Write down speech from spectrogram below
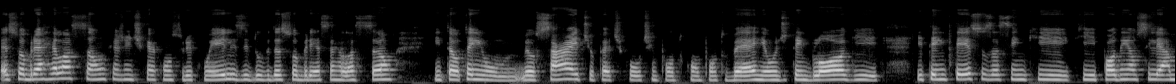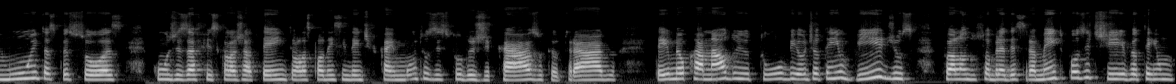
é sobre a relação que a gente quer construir com eles e dúvidas sobre essa relação. Então, tem o meu site, o petcoaching.com.br, onde tem blog e tem textos assim que, que podem auxiliar muitas pessoas com os desafios que elas já têm. Então, elas podem se identificar em muitos estudos de caso que eu trago. Tem o meu canal do YouTube, onde eu tenho vídeos falando sobre adestramento positivo. Eu tenho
